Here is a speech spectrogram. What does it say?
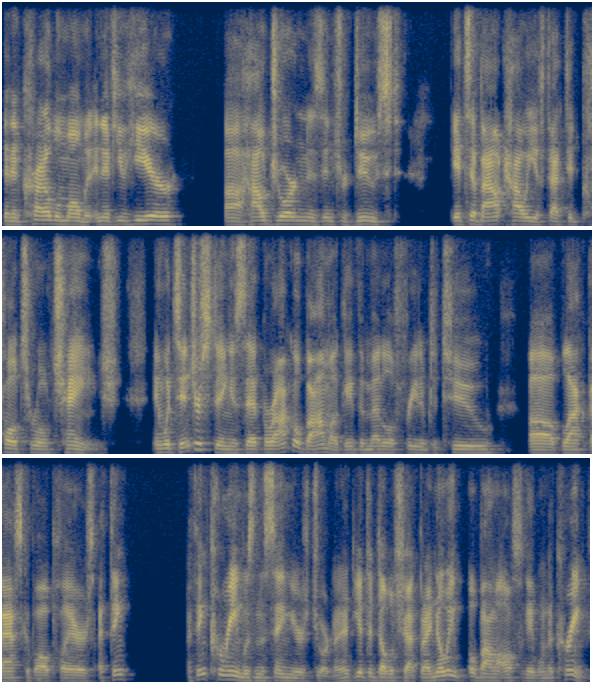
an incredible moment. And if you hear uh, how Jordan is introduced, it's about how he affected cultural change. And what's interesting is that Barack Obama gave the Medal of Freedom to two uh, black basketball players. I think I think Kareem was in the same year as Jordan. I had, you have to double check, but I know he, Obama also gave one to Kareem.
